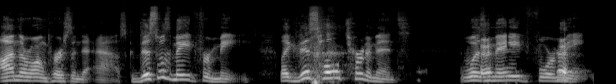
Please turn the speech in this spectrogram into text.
I'm the wrong person to ask. This was made for me. Like this whole tournament was made for me.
